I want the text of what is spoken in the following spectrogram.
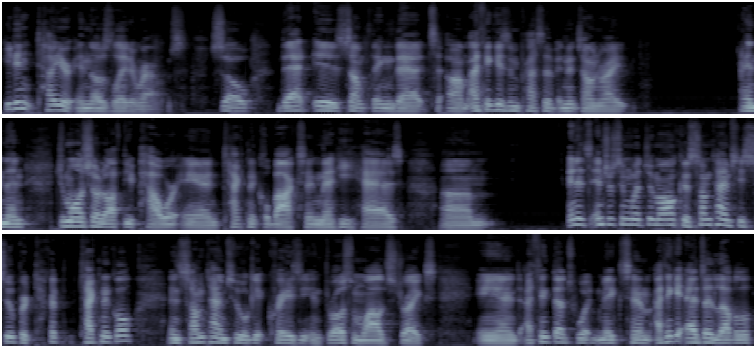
He didn't tire in those later rounds. So that is something that um, I think is impressive in its own right. And then Jamal showed off the power and technical boxing that he has. Um, and it's interesting with Jamal because sometimes he's super te- technical and sometimes he will get crazy and throw some wild strikes. And I think that's what makes him, I think it adds a level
